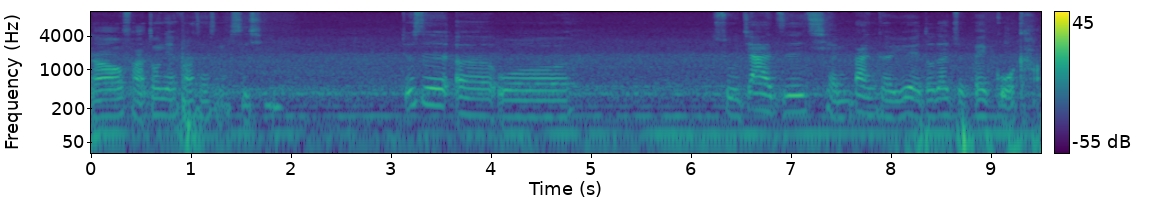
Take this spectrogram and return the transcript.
然后发中间发生什么事情？就是呃，我。暑假之前半个月都在准备国考，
